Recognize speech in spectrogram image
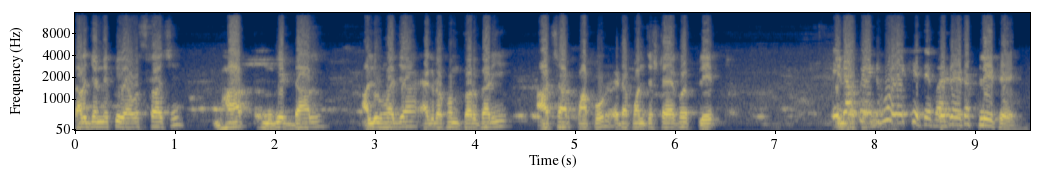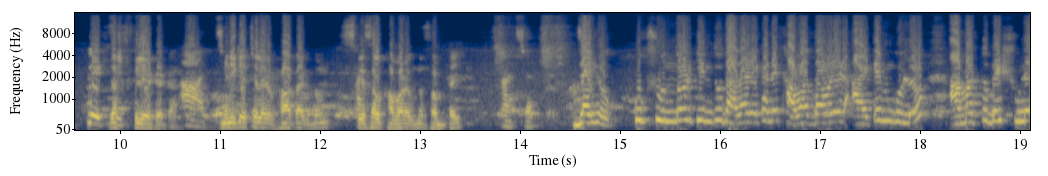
তার জন্য একটু ব্যবস্থা আছে। ভাত মুগের ডাল আলু ভাজা একরকম তরকারি আচার পাঁপড় এটা পঞ্চাশ টাকা করে প্লেট এটা পেট ভরে খেতে এটা পারে এটা প্লেটে জাস্ট প্লেট এটা। আচ্ছা। মিনিকেট চালের ভাত একদম স্পেশাল খাবার একদম সবটাই। আচ্ছা যাই হোক, খুব সুন্দর কিন্তু দাদার এখানে খাবার দাবারের আইটেমগুলো। আমার তো বেশ শুনে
